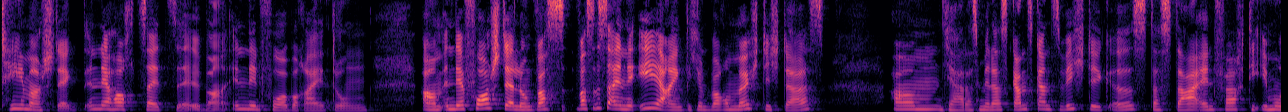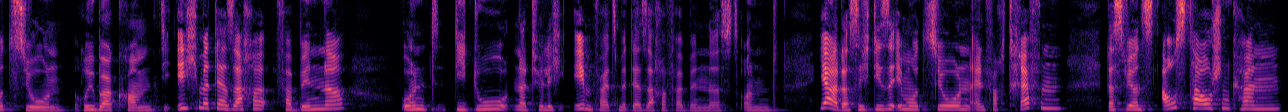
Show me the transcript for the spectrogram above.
Thema steckt, in der Hochzeit selber, in den Vorbereitungen, ähm, in der Vorstellung, was, was ist eine Ehe eigentlich und warum möchte ich das? Ähm, ja, dass mir das ganz, ganz wichtig ist, dass da einfach die Emotion rüberkommt, die ich mit der Sache verbinde und die du natürlich ebenfalls mit der Sache verbindest. Und ja, dass sich diese Emotionen einfach treffen, dass wir uns austauschen können.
